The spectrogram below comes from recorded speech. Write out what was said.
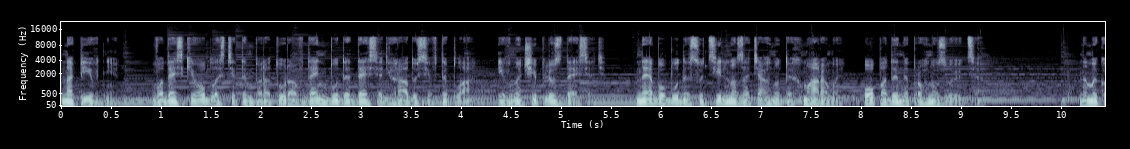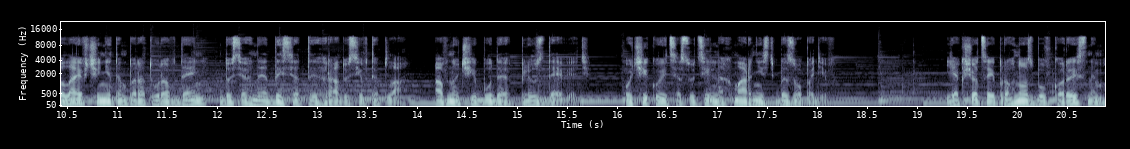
На півдні. В Одеській області температура вдень буде 10 градусів тепла, і вночі плюс 10. Небо буде суцільно затягнуте хмарами, опади не прогнозуються. На Миколаївщині температура вдень досягне 10 градусів тепла, а вночі буде плюс 9. Очікується суцільна хмарність без опадів. Якщо цей прогноз був корисним,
